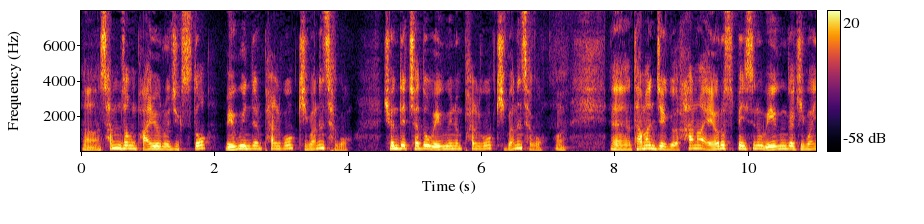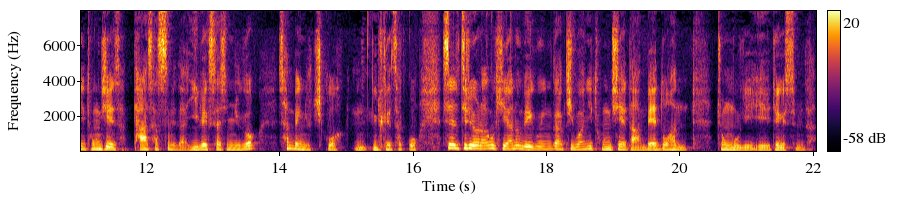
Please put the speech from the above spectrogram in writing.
어, 삼성 바이오로직스도 외국인들은 팔고 기관은 사고 현대차도 외국인은 팔고 기관은 사고. 어. 에, 다만 이제 그 한화 에어로스페이스는 외국인과 기관이 동시에 사, 다 샀습니다. 246억, 369억 음, 이렇게 샀고 셀트리온하고 기아는 외국인과 기관이 동시에 다 매도한 종목이 되겠습니다.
